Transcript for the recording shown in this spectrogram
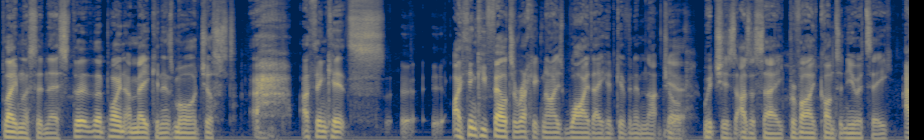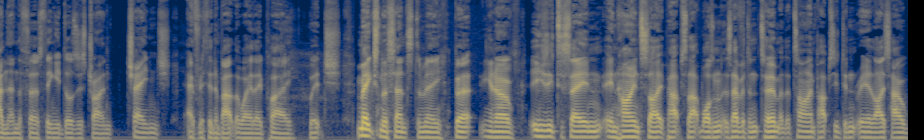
blameless in this. The the point I'm making is more just, I think it's I think he failed to recognise why they had given him that job, yeah. which is, as I say, provide continuity. And then the first thing he does is try and change everything about the way they play, which makes no sense to me. But, you know, easy to say in, in hindsight, perhaps that wasn't as evident to him at the time. Perhaps he didn't realise how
